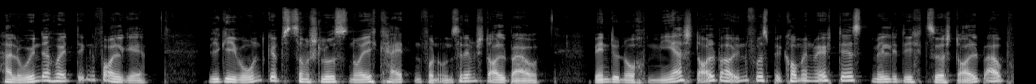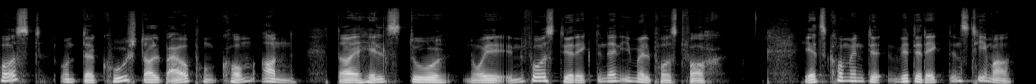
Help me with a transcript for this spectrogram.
Hallo in der heutigen Folge. Wie gewohnt gibt's zum Schluss Neuigkeiten von unserem Stallbau. Wenn du noch mehr Stallbauinfos bekommen möchtest, melde dich zur Stallbaupost unter kuhstallbau.com an. Da erhältst du neue Infos direkt in dein E-Mail-Postfach. Jetzt kommen wir direkt ins Thema.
